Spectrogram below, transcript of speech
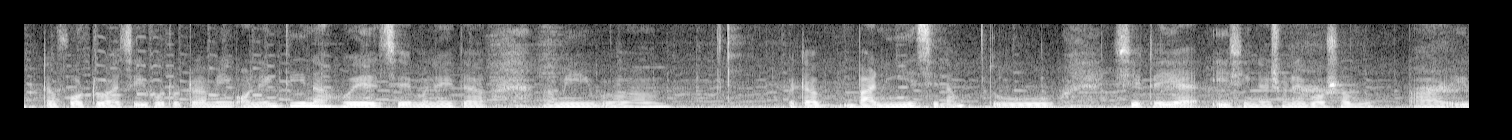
একটা ফটো আছে। এই ফটোটা আমি অনেক দিন হয়েছে। মানে এটা আমি এটা বানিয়েছিলাম, তো সেটাই এই সিংহাসনে বসাবো। আর এই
